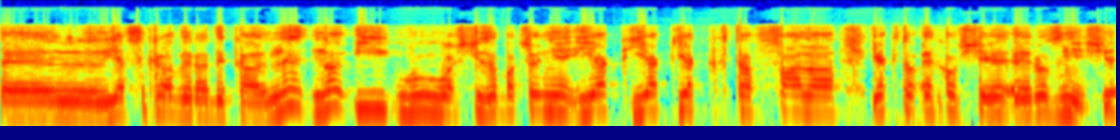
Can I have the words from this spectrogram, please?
e, jaskrawy, radykalny, no i właśnie zobaczenie jak, jak, jak ta fala, jak to echo się rozniesie.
